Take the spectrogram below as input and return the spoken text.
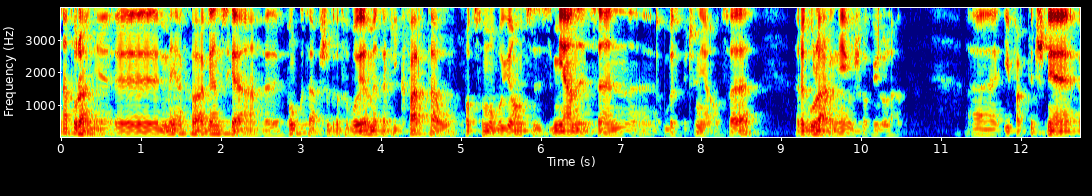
Naturalnie. Y, my jako agencja y, Punkta przygotowujemy taki kwartał podsumowujący zmiany cen y, ubezpieczenia OC regularnie już od wielu lat. I faktycznie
